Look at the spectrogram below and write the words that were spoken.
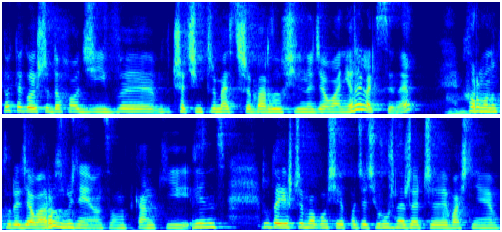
Do tego jeszcze dochodzi w trzecim trymestrze bardzo silne działanie relaksyny. Hormonu, który działa rozluźniająco na tkanki, więc tutaj jeszcze mogą się podziać różne rzeczy, właśnie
